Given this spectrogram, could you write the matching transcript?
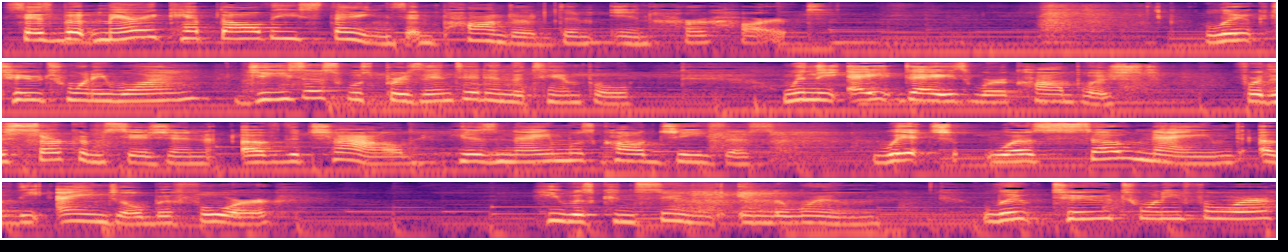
says, "But Mary kept all these things and pondered them in her heart." Luke 2:21, Jesus was presented in the temple when the 8 days were accomplished for the circumcision of the child. His name was called Jesus, which was so named of the angel before he was consumed in the womb. Luke 2:24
